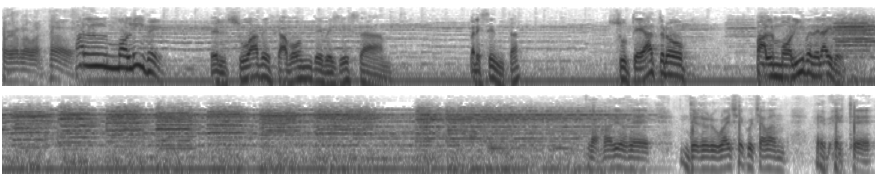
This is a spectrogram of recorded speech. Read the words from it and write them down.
no agarraban nada. Palmolive. El suave jabón de belleza presenta su teatro Palmolive del aire. Radios de, del Uruguay se escuchaban eh, este,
